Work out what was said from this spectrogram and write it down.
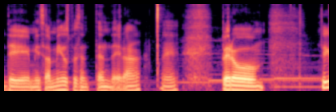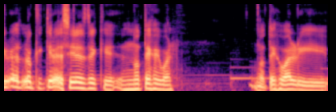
de, mis amigos, pues entenderá. ¿eh? Pero lo que quiero decir es de que no te deja igual. No te deja igual y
